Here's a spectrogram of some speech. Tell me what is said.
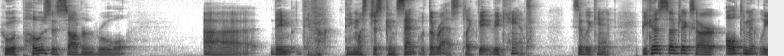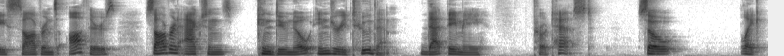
who opposes sovereign rule, uh, they, they they must just consent with the rest. Like they, they can't. They simply can't. Because subjects are ultimately sovereign's authors, sovereign actions can do no injury to them that they may protest. So, like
